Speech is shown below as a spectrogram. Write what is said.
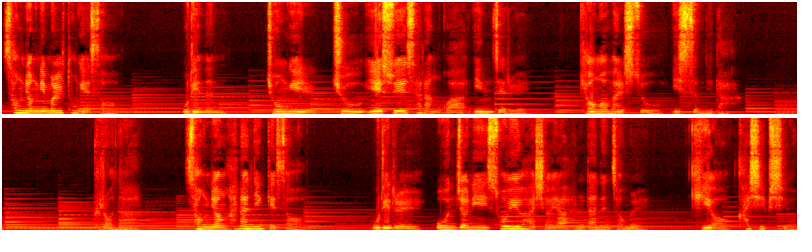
성령님을 통해서 우리는 종일 주 예수의 사랑과 임재를 경험할 수 있습니다. 그러나 성령 하나님께서 우리를 온전히 소유하셔야 한다는 점을 기억하십시오.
